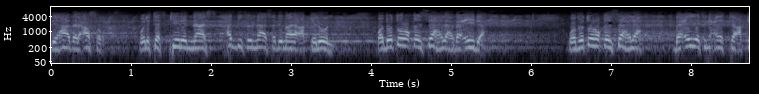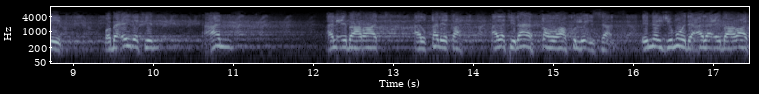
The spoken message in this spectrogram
لهذا العصر ولتفكير الناس حدثوا الناس بما يعقلون وبطرق سهلة بعيدة وبطرق سهلة بعيدة عن التعقيد وبعيدة عن العبارات القلقة التي لا يفقهها كل إنسان. إن الجمود على عبارات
